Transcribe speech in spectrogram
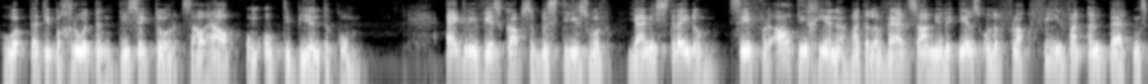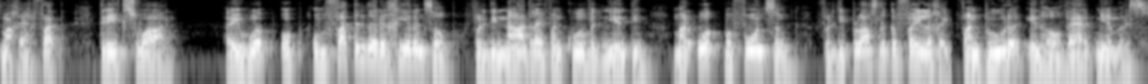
hoop dat die begroting die sektor sal help om op die been te kom. Agri Weskaap se bestuurshoof, Jannie Strydom, sê veral diegene wat hulle werksaamhede eers onder vlak 4 van inperkings mag hervat, trek swaar. Hy hoop op omvattende regeringshulp vir die nadryf van COVID-19, maar ook befondsing vir die plaaslike veiligheid van boere en hul werknemers.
